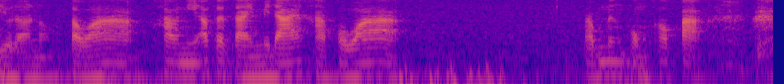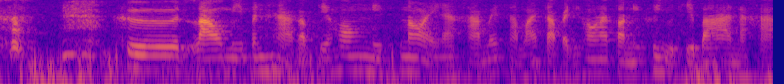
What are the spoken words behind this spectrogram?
อยู่แล้วเนาะแต่ว่าคราวนี้เอาแต่ใจไม่ได้ค่ะ เพราะว่าแป๊บนึงผมเข้าปาก คือเรามีปัญหากับที่ห้องนิดหน่อยนะคะ ไม่สามารถกลับไปที่ห้องได้ตอนนี้คืออยู่ที่บ้านนะคะ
